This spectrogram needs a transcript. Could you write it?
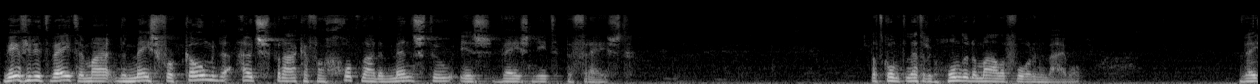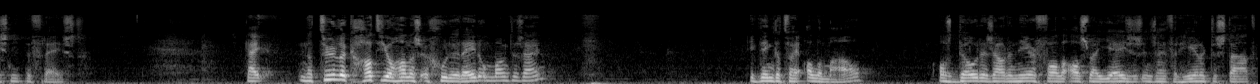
Ik weet of jullie het weten, maar de meest voorkomende uitspraken van God naar de mens toe is: Wees niet bevreesd. Dat komt letterlijk honderden malen voor in de Bijbel. Wees niet bevreesd. Kijk, natuurlijk had Johannes een goede reden om bang te zijn. Ik denk dat wij allemaal als doden zouden neervallen als wij Jezus in zijn verheerlijkte staat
